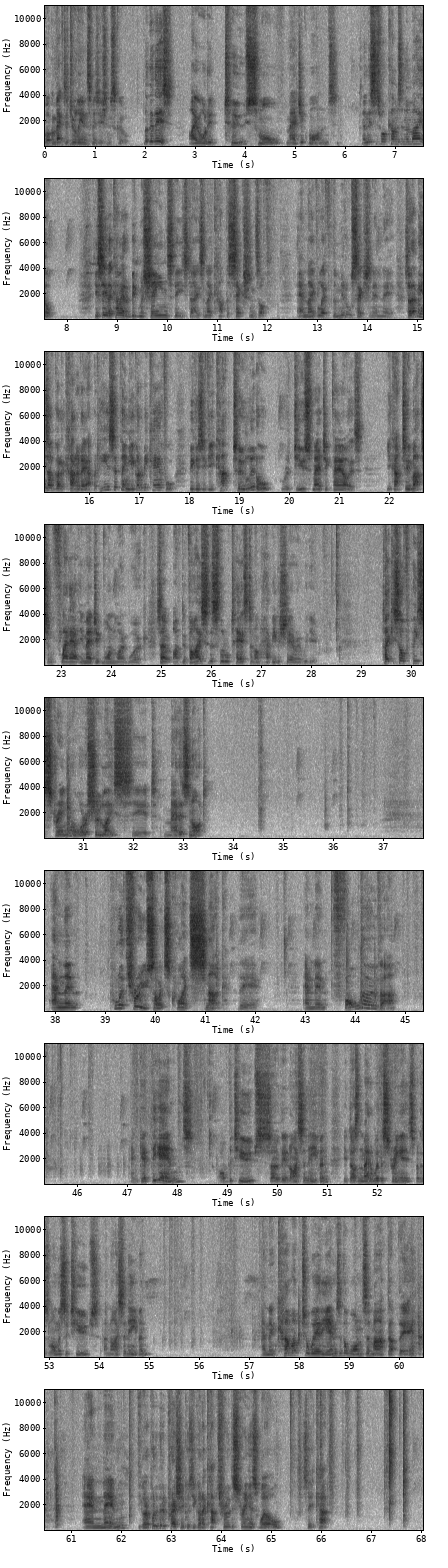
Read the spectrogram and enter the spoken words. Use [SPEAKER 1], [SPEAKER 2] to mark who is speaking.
[SPEAKER 1] Welcome back to Julian's Magician School. Look at this. I ordered two small magic wands and this is what comes in the mail. You see they come out of big machines these days and they cut the sections off and they've left the middle section in there. So that means I've got to cut it out. But here's the thing, you've got to be careful because if you cut too little, reduce magic powers. You cut too much and flat out your magic wand won't work. So I've devised this little test and I'm happy to share it with you. Take yourself a piece of string or a shoelace, it matters not. And then pull it through so it's quite snug there. And then fold over and get the ends of the tubes so they're nice and even. It doesn't matter where the string is, but as long as the tubes are nice and even. And then come up to where the ends of the wands are marked up there. And then you've got to put a bit of pressure because you've got to cut through the string as well. So you cut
